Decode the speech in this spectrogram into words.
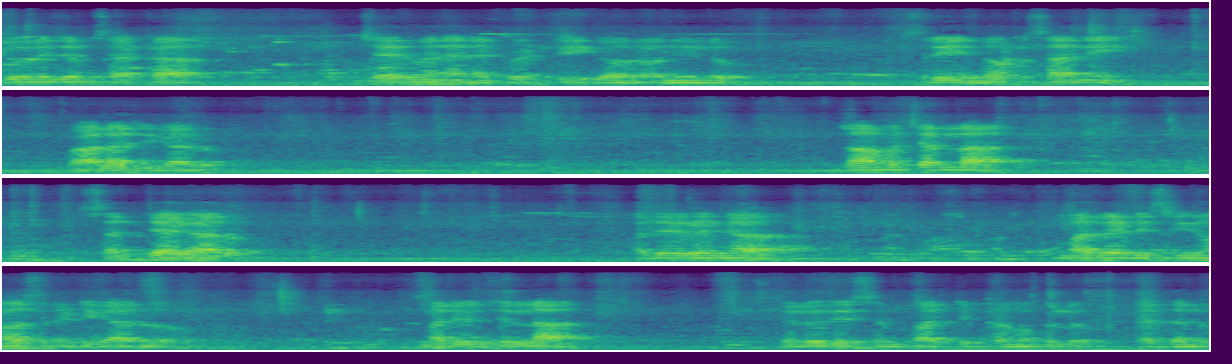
టూరిజం శాఖ చైర్మన్ అయినటువంటి గౌరవనీయులు శ్రీ నోకసాని బాలాజీ గారు రామచర్ల సత్య గారు అదేవిధంగా మర్రెడ్డి శ్రీనివాసరెడ్డి గారు మరియు జిల్లా తెలుగుదేశం పార్టీ ప్రముఖులు పెద్దలు.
